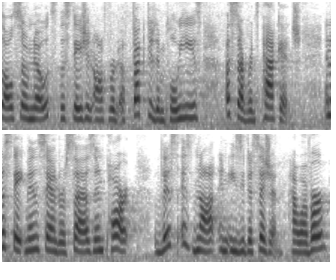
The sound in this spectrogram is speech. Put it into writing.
also notes the station offered affected employees a severance package. In a statement, Sanders says, in part, this is not an easy decision. However,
